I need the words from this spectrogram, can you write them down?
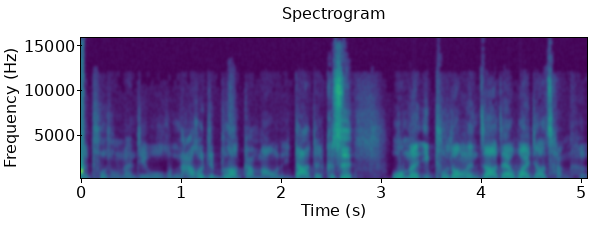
这破铜烂铁，我拿回去不知道干嘛，我一大堆。可是我们一普通人知道，在外交场合，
